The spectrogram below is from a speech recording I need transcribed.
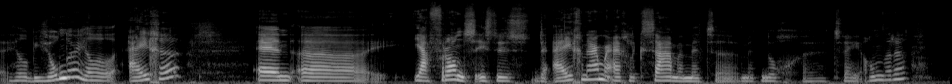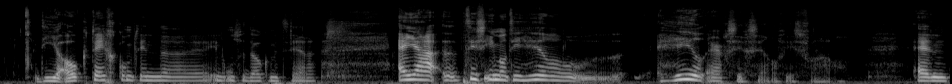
heel bijzonder, heel eigen. En uh, ja, Frans is dus de eigenaar, maar eigenlijk samen met, uh, met nog twee anderen. Die je ook tegenkomt in, in onze documentaire. En ja, het is iemand die heel, heel erg zichzelf is vooral. En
